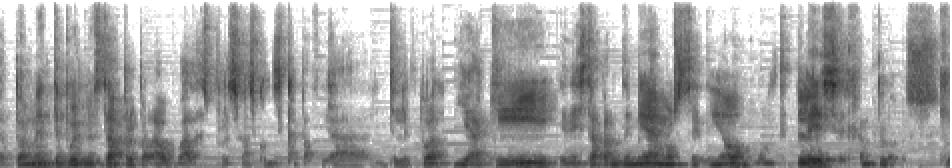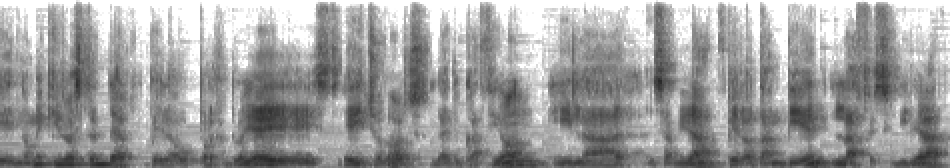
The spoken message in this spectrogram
actualmente pues no está preparado para las personas con discapacidad intelectual. Y aquí en esta pandemia hemos tenido múltiples ejemplos que no me quiero extender, pero por ejemplo ya he, dicho dos, la educación y la sanidad, pero también la accesibilidad.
